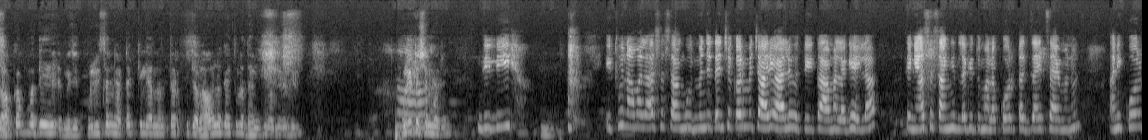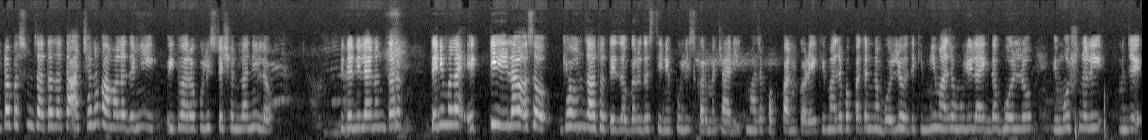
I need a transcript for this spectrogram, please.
लॉकअपमध्ये म्हणजे पोलिसांनी अटक केल्यानंतर तुझ्या भावानं काही तुला धमकी वगैरे दिली? पोलीस स्टेशनमधून? दिली. हम्म. इथून आम्हाला असं सांगून म्हणजे त्यांचे कर्मचारी आले होते इथं आम्हाला घ्यायला. त्यांनी असं सांगितलं की तुम्हाला कोर्टात जायचं आहे म्हणून. आणि कोर्टापासून जाता जाता अचानक आम्हाला त्यांनी इतवारा पोलीस स्टेशनला नेलं. तिथे नेल्यानंतर त्यांनी मला एकटीला असं घेऊन जात होते जबरदस्तीने पोलीस कर्मचारी माझ्या पप्पांकडे. की माझे पप्पा त्यांना बोलले होते की मी माझ्या मुलीला एकदा बोललो इमोशनली म्हणजे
